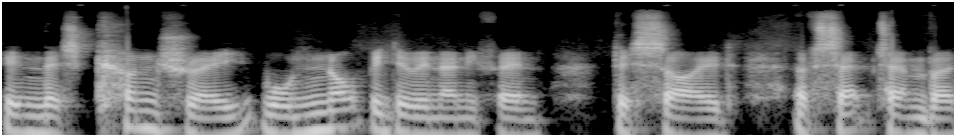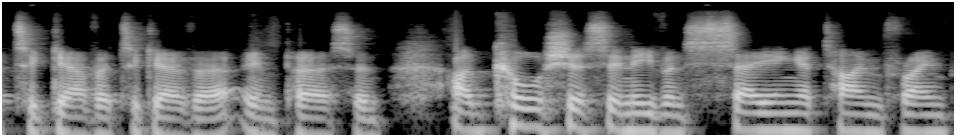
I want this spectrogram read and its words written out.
in this country will not be doing anything this side of September to gather together in person. I'm cautious in even saying a time frame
